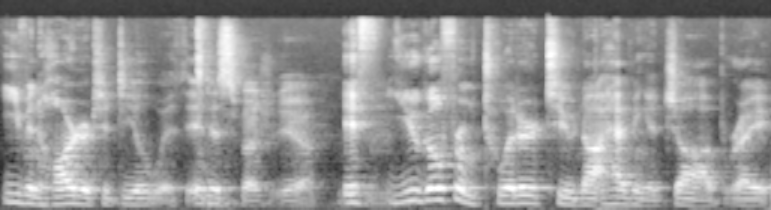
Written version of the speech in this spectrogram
even harder to deal with. It is especially yeah. if you go from Twitter to not having a job, right?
